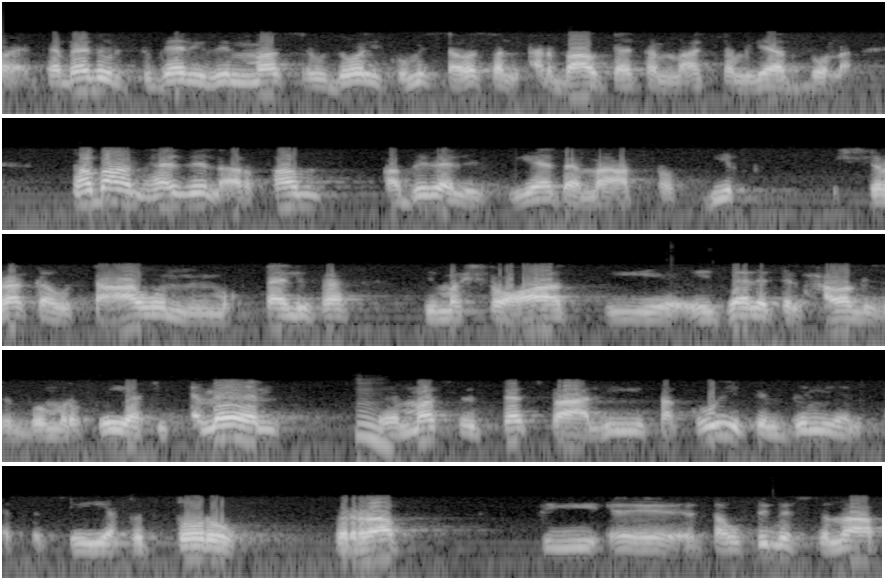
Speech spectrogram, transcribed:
التبادل التجاري بين مصر ودول الكوميسا وصل 4.3 مليار دولار. طبعا هذه الأرقام قابلة للزيادة مع التطبيق الشراكة والتعاون المختلفة في مشروعات في إزالة الحواجز الجمركية في كمان مصر بتدفع لتقوية البنية الأساسية في الطرق في الربط في توطين الصناعة في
